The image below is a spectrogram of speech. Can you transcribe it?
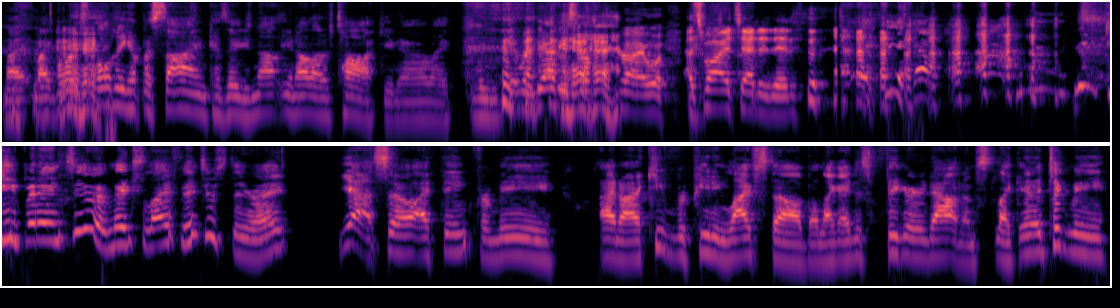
My my boy's holding up a sign because there's not you're not allowed to talk. You know, like when, when daddy's right, that's why it's edited. Keep it in too. It makes life interesting, right? Yeah. So I think for me, I know I keep repeating lifestyle, but like I just figured it out, and I'm like, and it took me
